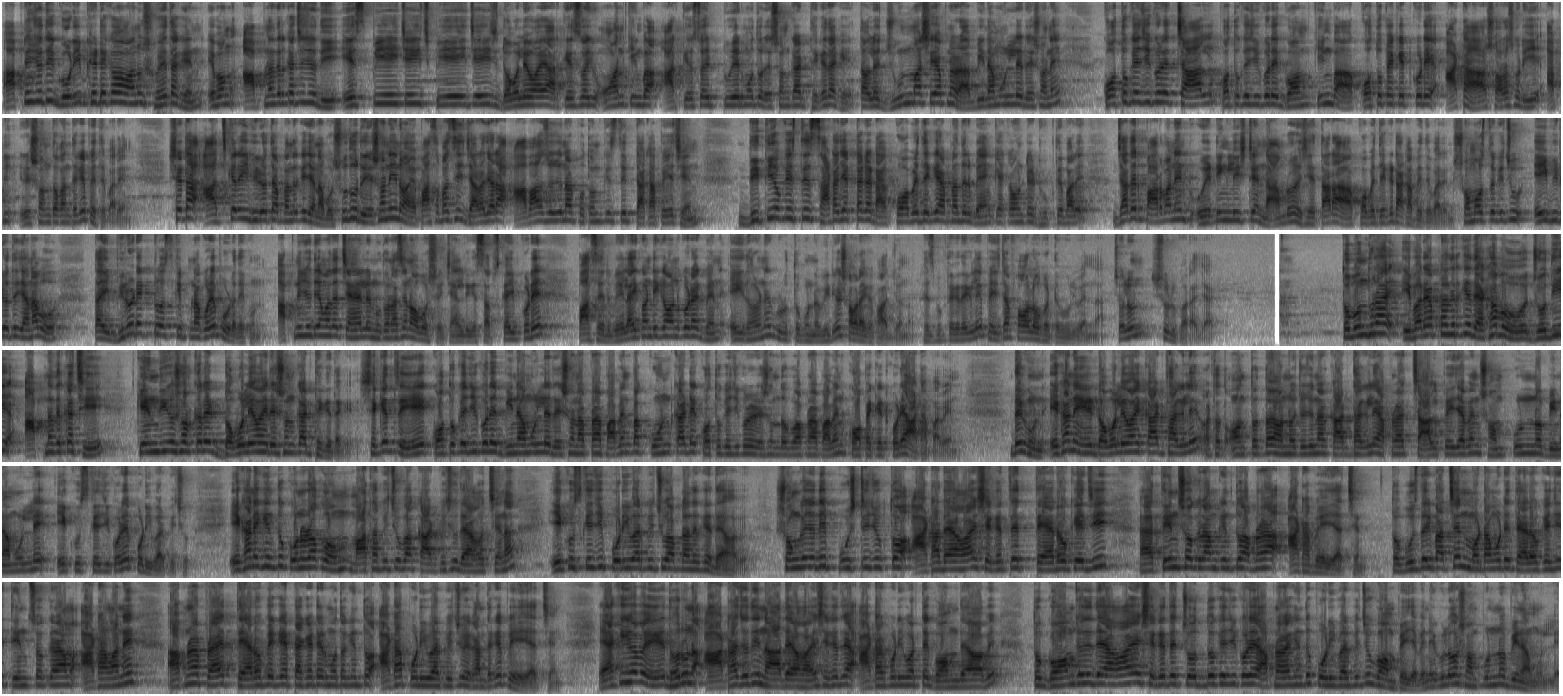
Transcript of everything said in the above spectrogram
আপনি যদি গরিব খেটে খাওয়া মানুষ হয়ে থাকেন এবং আপনাদের কাছে যদি SPHH PHH double Y R Y one কিংবা আর ওয়াই টু এর মতো রেশন কার্ড থেকে থাকে, তাহলে জুন মাসে আপনারা বিনামূল্যে রেশনে কত কেজি করে চাল, কত কেজি করে গম কিংবা কত প্যাকেট করে আটা সরাসরি আপনি রেশন দোকান থেকে পেতে পারেন। সেটা আজকের এই ভিডিওতে আপনাদেরকে জানাব। শুধু রেশনই নয়, পাশাপাশি যারা যারা আবাস যোজনার প্রথম কিস্তির টাকা পেয়েছেন দ্বিতীয় কিস্তির ষাট হাজার টাকাটা কবে থেকে আপনাদের ব্যাঙ্ক অ্যাকাউন্টে ঢুকতে পারে? যাদের পারমানেন্ট ওয়েটিং লিস্টে নাম রয়েছে, তারা কবে থেকে টাকা পেতে পারেন? সমস্ত কিছু এই ভিডিওতে জানাব, তাই ভিডিওটা একটু স্কিপ না করে পড়ে দেখুন। আপনি যদি আমাদের চ্যানেলে নতুন আসেন অবশ্যই চ্যানেলটিকে সাবস্ক্রাইব করে পাশের বেল আইকনটিকে অন করে রাখবেন। এই ধরনের গুরুত্বপূর্ণ ভিডিও সবার আগে পাওয়ার জন্য। ফেসবুক থেকে দেখলে পেজটা ফলো করতে ভুলবেন না। চলুন শুরু করা যাক। তো বন্ধুরা, এবারে আপনাদেরকে দেখাবো, যদি আপনাদের কাছে কেন্দ্রীয় সরকারের ডবল এওয়াই রেশন কার্ড থেকে থাকে। সেক্ষেত্রে কত কেজি করে বিনামূল্যে রেশন আপনারা পাবেন বা কোন কার্ডে কত কেজি করে রেশন দেবো আপনারা পাবেন, ক প্যাকেট করে আটা পাবেন। দেখুন, এখানে ডবল এওয়াই কার্ড থাকলে, অর্থাৎ অন্তর্দয় অন্ন যোজনার কার্ড থাকলে আপনারা চাল পেয়ে যাবেন সম্পূর্ণ বিনামূল্যে একুশ কেজি করে পরিবার পিছু। এখানে কিন্তু কোনো রকম মাথা পিছু বা কার্ড পিছু দেওয়া হচ্ছে না। একুশ কেজি পরিবার পিছু আপনাদেরকে দেওয়া হবে। সঙ্গে যদি পুষ্টিযুক্ত আটা দেওয়া হয়, সেক্ষেত্রে তেরো কেজি তিনশো গ্রাম কিন্তু আপনারা আটা পেয়ে যাচ্ছেন। তো বুঝতেই পাচ্ছেন, মোটামুটি তেরো কেজি, তিনশো গ্রাম আটা মানে আপনারা প্রায় তেরো প্যাকে প্যাকেটের মতো কিন্তু আটা পরিবার পিছু এখান থেকে পেয়ে যাচ্ছেন। একইভাবে ধরুন আটা যদি না দেওয়া হয়, সেক্ষেত্রে আটার পরিবর্তে গম দেওয়া হবে। তো গম যদি দেওয়া হয়, সেক্ষেত্রে চোদ্দ কেজি করে আপনারা কিন্তু পরিবার পিছু গম পেয়ে যাবেন এগুলো সম্পূর্ণ বিনামূল্যে।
